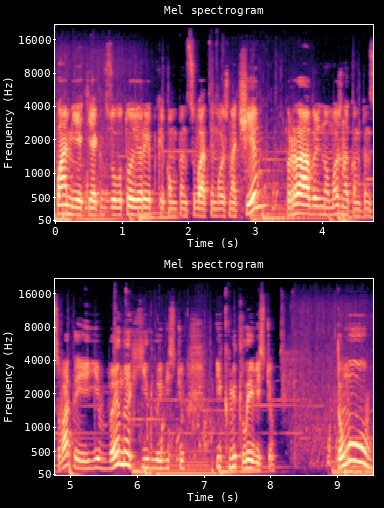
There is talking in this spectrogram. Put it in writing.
пам'ять, як в золотої рибки, компенсувати можна чим? Правильно, можна компенсувати її винахідливістю і кмітливістю. Тому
